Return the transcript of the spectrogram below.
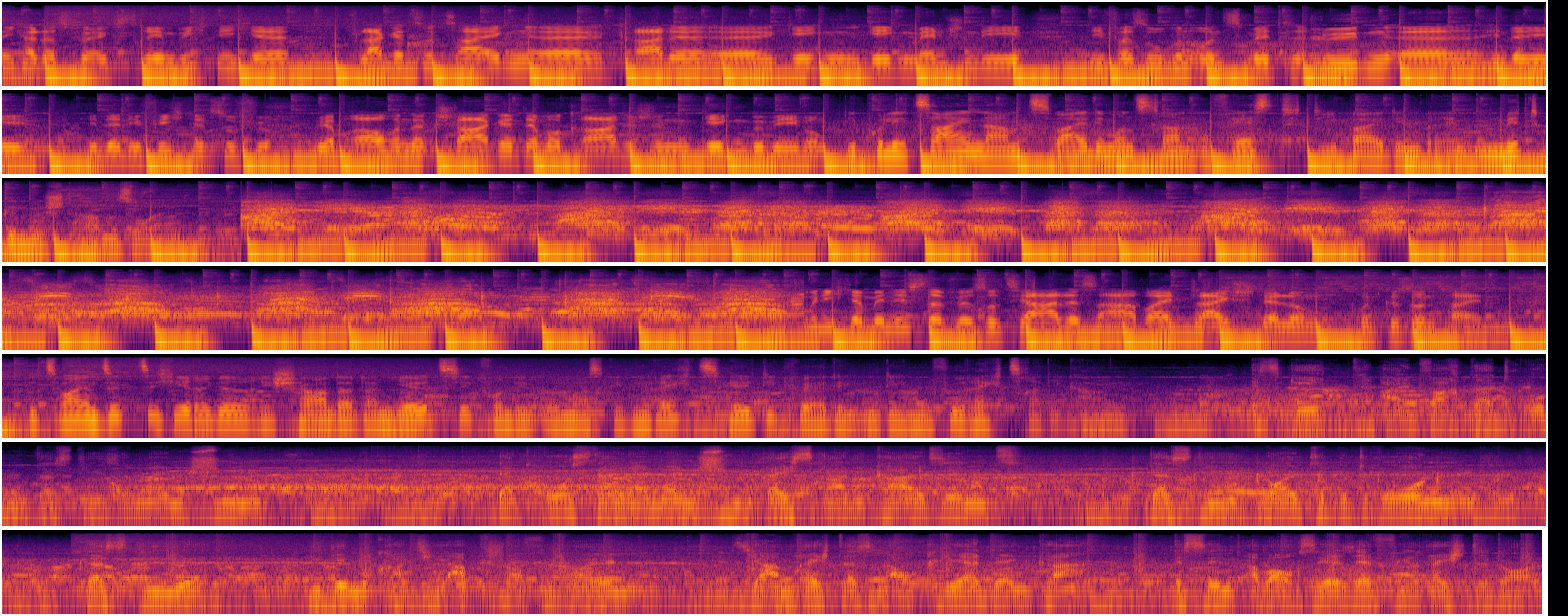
Ich halte das für extrem wichtig, äh, Flagge zu zeigen, äh, gerade äh, gegen, gegen Menschen, die, die versuchen, uns mit Lügen äh, hinter, die, hinter die Fichte zu führen. Wir brauchen eine starke demokratische Gegenbewegung. Die Polizei nahm zwei Demonstranten fest, die bei den Bränden mitgemischt haben sollen. Halt die Fresse! Halt die Fresse! Halt die Fresse! Ich der Minister für Soziales, Arbeit, Gleichstellung und Gesundheit. Die 72-jährige Richarda Danielzig von den Omas gegen Rechts hält die Querdenken-Demo für rechtsradikal. Es geht einfach darum, dass diese Menschen, der Großteil der Menschen rechtsradikal sind, dass die Leute bedrohen, dass die die Demokratie abschaffen wollen. Sie haben recht, das sind auch Querdenker. Es sind aber auch sehr, sehr viele Rechte dort.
